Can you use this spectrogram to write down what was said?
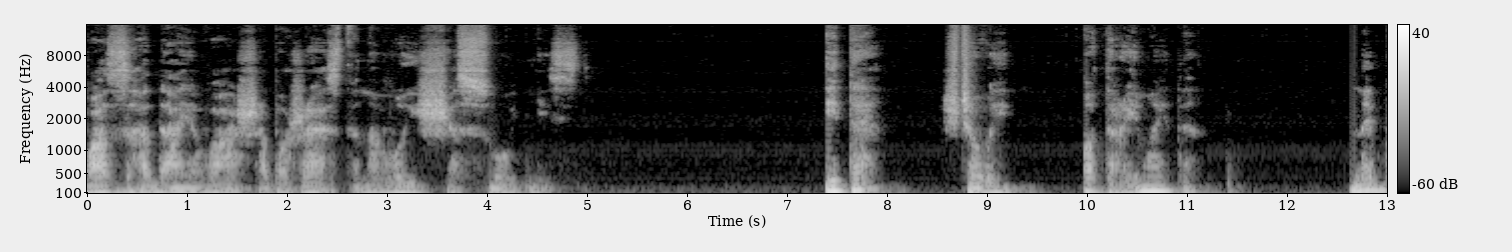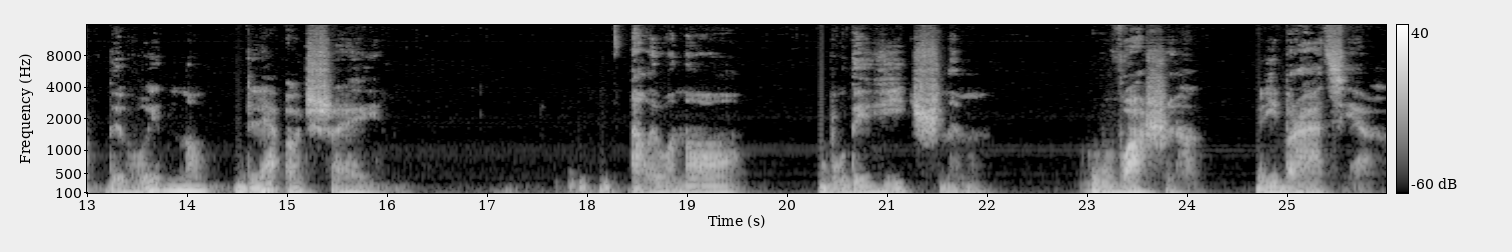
Вас згадає ваша божественна вища сутність. І те, що ви отримаєте, не буде видно для очей, але воно буде вічним у ваших вібраціях.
